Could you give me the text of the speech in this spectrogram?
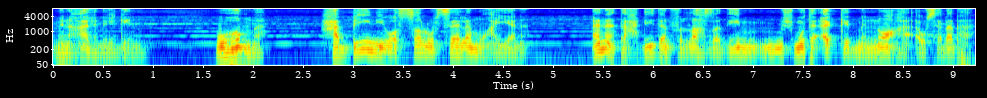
من عالم الجن وهم حابين يوصلوا رسالة معينة. أنا تحديدا في اللحظة دي مش متأكد من نوعها أو سببها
